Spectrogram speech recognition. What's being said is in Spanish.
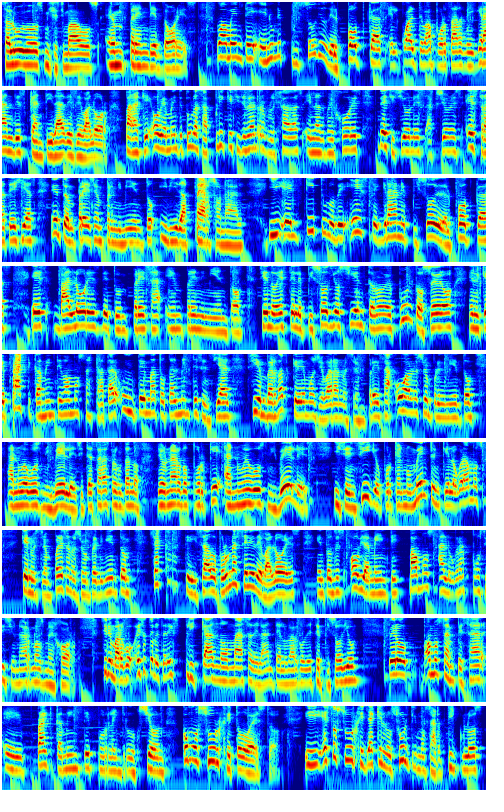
Saludos mis estimados emprendedores, nuevamente en un episodio del podcast el cual te va a aportar de grandes cantidades de valor para que obviamente tú las apliques y se vean reflejadas en las mejores decisiones, acciones, estrategias en tu empresa, emprendimiento y vida personal. Y el título de este gran episodio del podcast es Valores de tu empresa, emprendimiento, siendo este el episodio 109.0 en el que prácticamente vamos a tratar un tema totalmente esencial si verdad queremos llevar a nuestra empresa o a nuestro emprendimiento a nuevos niveles. Y te estarás preguntando, Leonardo, ¿por qué a nuevos niveles? Y sencillo, porque al momento en que logramos que nuestra empresa, nuestro emprendimiento se ha caracterizado por una serie de valores, entonces obviamente vamos a lograr posicionarnos mejor. Sin embargo, eso te lo estaré explicando más adelante a lo largo de este episodio, pero vamos a empezar eh, prácticamente por la introducción, cómo surge todo esto. Y esto surge ya que en los últimos artículos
